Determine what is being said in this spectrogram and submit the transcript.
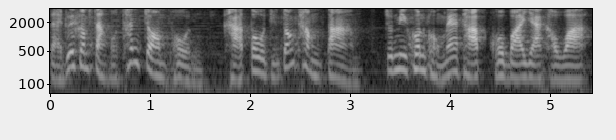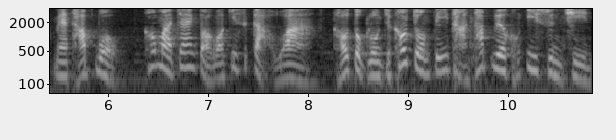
แต่ด้วยคำสั่งของท่านจอมพลคาโตจึงต้องทำตาม จนมีคนของแม่ทัพโคบายาคาวะ แม่ทัพบบก เข้ามาแจ้งต่อวากิสกะว่า เขาตกลงจะเข้าโจมตีฐานทัพเรือของอีซุนชิน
